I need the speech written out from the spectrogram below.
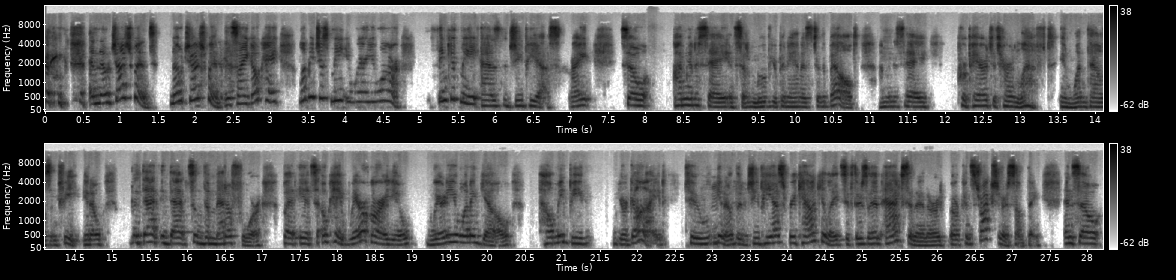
and no judgment, no judgment. It's like, okay, let me just meet you where you are. Think of me as the GPS, right? So I'm going to say, instead of move your bananas to the belt, I'm going to say, prepare to turn left in 1000 feet you know? But that that's the metaphor but it's okay where are you? Where do you want to go? Help me be your guide to you know the mm-hmm. gps recalculates if there's an accident or, or construction or something. And so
